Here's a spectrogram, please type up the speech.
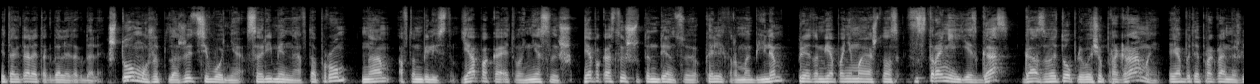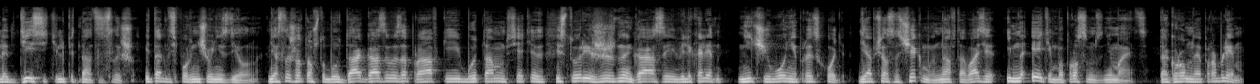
и так далее, так далее, так далее. Что может предложить сегодня современный автопром нам, автомобилистам? Я пока этого не слышу. Я пока слышу тенденцию к электромобилям, при этом я понимаю, что у нас в стране есть газ, газовое топливо еще программы, я об этой программе уже лет 10 или 15 слышу, и так до сих пор ничего не сделано. Я слышал о том, что будут, да, газовые заправки, и будут там эти истории жирные газы, великолепно. Ничего не происходит. Я общался с человеком на автовазе, именно этим вопросом занимается. Это огромная проблема.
